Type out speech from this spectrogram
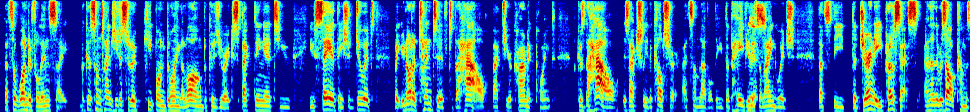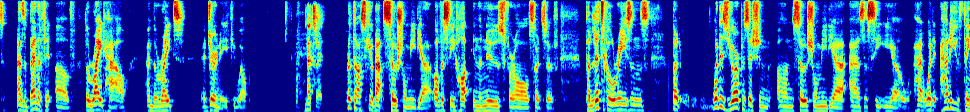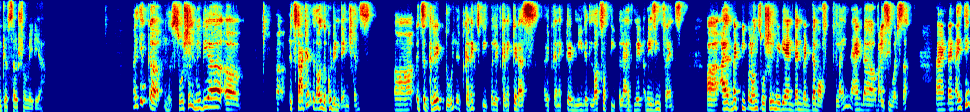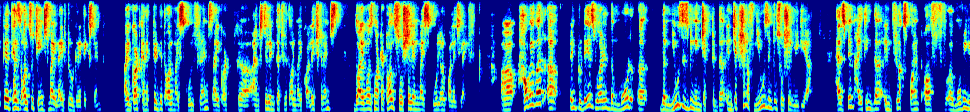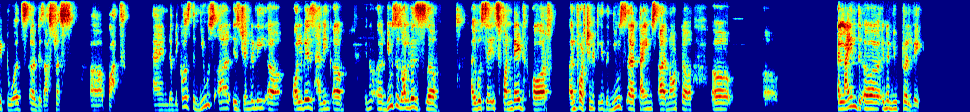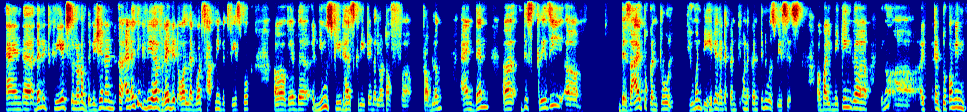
That's a wonderful insight because sometimes you just sort of keep on going along because you're expecting it. You you say it they should do it but you're not attentive to the how back to your karmic point because the how is actually the culture at some level. The the behaviors yes. the language. That's the the journey process. And then the result comes as a benefit of the right how and the right uh, journey if you will. That's right. I wanted to ask you about social media. Obviously hot in the news for all sorts of political reasons. But what is your position on social media as a CEO? How, what, how do you think of social media? I think uh, social media, uh, uh, it started with all the good intentions. Uh, it's a great tool. It connects people. It connected us. It connected me with lots of people. I have made amazing friends. Uh, I have met people on social media and then met them offline and uh, vice versa. And, and I think it has also changed my life to a great extent. I got connected with all my school friends. I got, uh, I'm still in touch with all my college friends, though I was not at all social in my school or college life. Uh, however, uh, in today's world, the more uh, the news is being injected, the injection of news into social media has been, I think, the influx point of uh, moving it towards a disastrous uh, path. And because the news are is generally always having a, you know, news is always, I would say, it's funded or unfortunately the news uh, times are not uh, uh, aligned in a neutral way. And uh, then it creates a lot of division. And uh, and i think we have read it all that what's happening with facebook uh, where the news feed has created a lot of problem. And then this crazy desire to control human behavior at a on a continuous basis by making you know a, a dopamine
